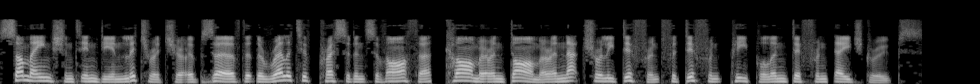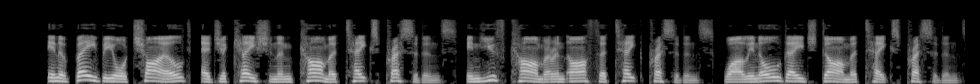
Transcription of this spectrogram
Some ancient Indian literature observe that the relative precedence of artha, kama and dharma are naturally different for different people and different age groups. In a baby or child, education and kama takes precedence, in youth kama and artha take precedence, while in old age dharma takes precedence.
